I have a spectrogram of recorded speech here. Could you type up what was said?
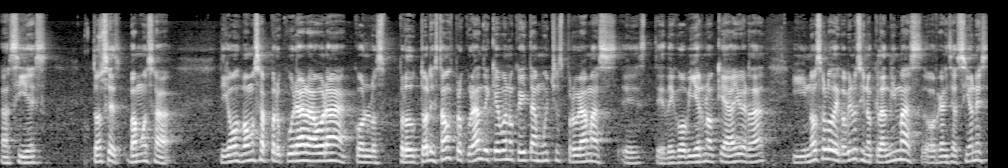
Así es. Entonces vamos a digamos, vamos a procurar ahora con los productores, estamos procurando y qué bueno que ahorita muchos programas este, de gobierno que hay, ¿verdad? Y no solo de gobierno, sino que las mismas organizaciones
